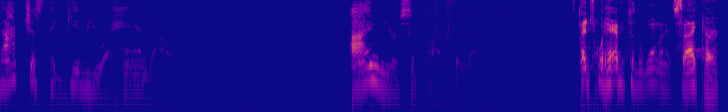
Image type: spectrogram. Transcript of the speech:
not just to give you a handout. I'm your supply that's what happened to the woman at Sychar.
